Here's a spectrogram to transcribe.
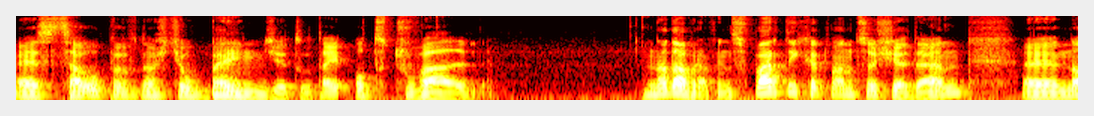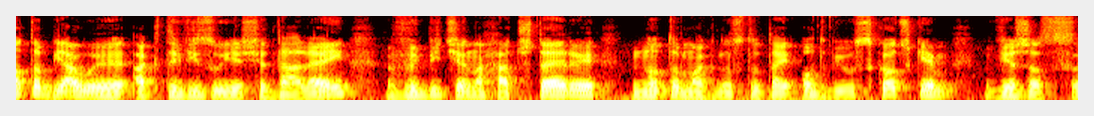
z całą pewnością będzie tutaj odczuwalny. No dobra, więc w partii Hetman C7, e, no to biały aktywizuje się dalej, wybicie na H4, no to Magnus tutaj odbił skoczkiem, wieża z e,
